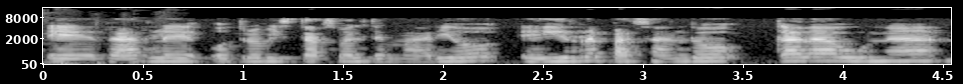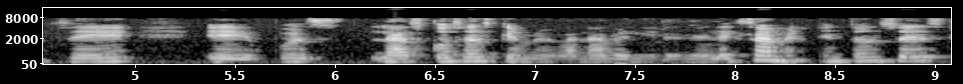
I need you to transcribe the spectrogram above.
eh, darle otro vistazo al temario e ir repasando cada una de eh, pues las cosas que me van a venir en el examen. Entonces,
